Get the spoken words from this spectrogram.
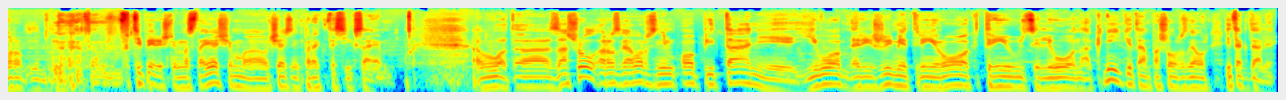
в, теперешнем настоящем э, участник проекта Sixx:A.M.. Вот. э, зашел разговор с ним о питании, его режиме тренировок, тренируется ли он, о книге там пошел разговор и так далее.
